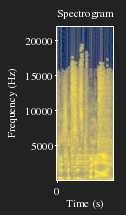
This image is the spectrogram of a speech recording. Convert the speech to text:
this isn't put on.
